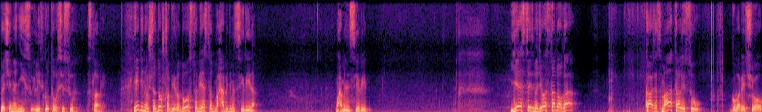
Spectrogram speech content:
Većina njih su, ili gotovo svi su slabi. Jedino što je došlo vjerodostojno jeste od Mohamed ibn Sirina. Mohamed ibn Sirin. Jeste između ostaloga, kaže, smatrali su, govoreći o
